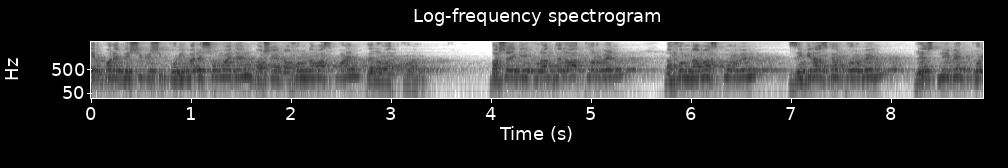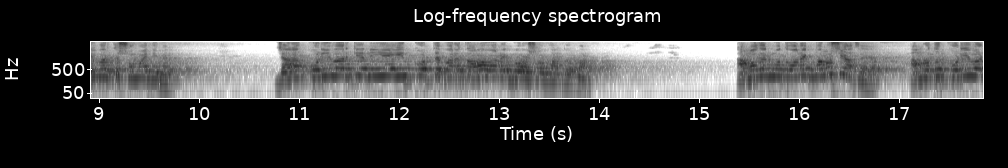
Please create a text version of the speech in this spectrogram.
এরপরে বেশি বেশি পরিবারের সময় দেন, বাসায় নফল নামাজ পড়েন, তেলাওয়াত করেন। বাসায় গিয়ে কোরআন তেলাওয়াত করবেন, নফল নামাজ পড়বেন জিকিরাজগার করবেন, রেস্ট নেবেন, পরিবারকে সময় দিবেন। যারা পরিবারকে নিয়ে ঈদ করতে পারে, তারাও অনেক বড় সৌভাগ্যবান। আমাদের মতো অনেক মানুষই আছে। আমরা তো পরিবার,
